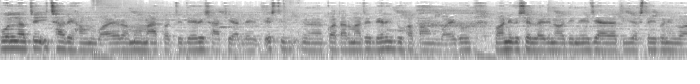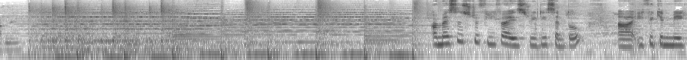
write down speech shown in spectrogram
बोल्न चाहिँ इच्छा देखाउनु भयो र म मार्फत चाहिँ धेरै साथीहरूले त्यस्तै कतारमा चाहिँ धेरै दुःख पाउनु भएको भनेको सेलरी नदिने ज्यादाती जस्तै पनि गर्ने Our message to FIFA is really simple. Uh, if you can make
